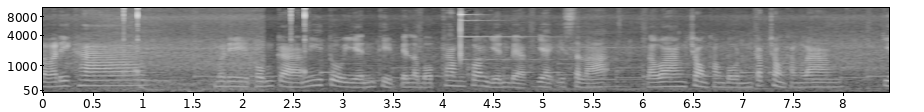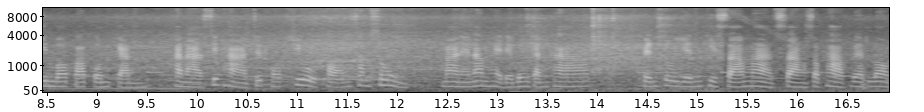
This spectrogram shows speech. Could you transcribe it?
สวัสดีครับมื่อนี้ผมกามีตู้เย็นที่เป็นระบบทำความเย็นแบบแยกอิสระ ระหว่างช่องข้างบนกับช่องข้างล่าง กินบอปะปนกัน ขนาด 15.6 คิวของซัมซุงมาแนะนำให้ได้เบิ่งกันครับ เป็นตู้เย็นที่สามารถสร้างสภาพแวดล้อม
